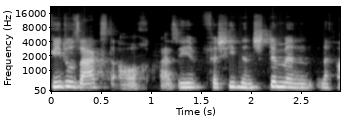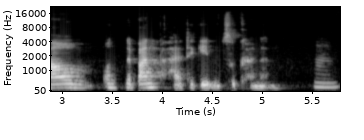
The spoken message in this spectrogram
wie du sagst, auch quasi verschiedenen Stimmen einen Raum und eine Bandbreite geben zu können. Hm.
